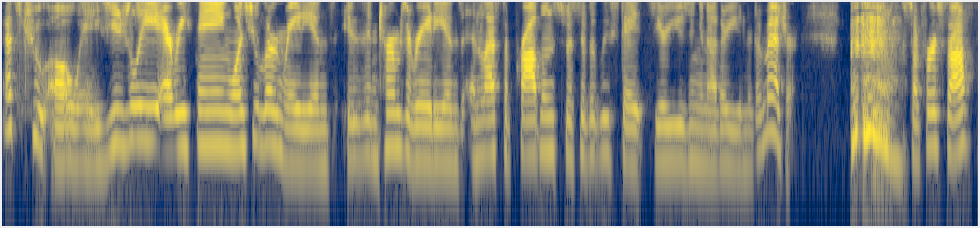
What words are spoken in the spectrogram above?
that's true always. Usually everything, once you learn radians, is in terms of radians unless the problem specifically states you're using another unit of measure. so first off,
